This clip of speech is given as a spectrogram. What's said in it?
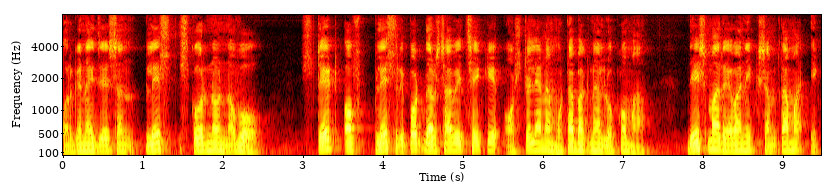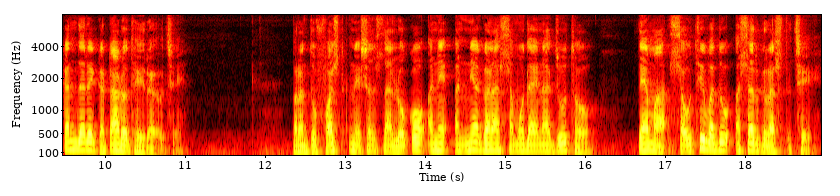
ઓર્ગેનાઇઝેશન પ્લેસ સ્કોરનો નવો સ્ટેટ ઓફ પ્લેસ રિપોર્ટ દર્શાવે છે કે ઓસ્ટ્રેલિયાના મોટાભાગના લોકોમાં દેશમાં રહેવાની ક્ષમતામાં એકંદરે ઘટાડો થઈ રહ્યો છે. પરંતુ ફર્સ્ટ નેશન્સના લોકો અને અન્ય ઘણા સમુદાયના જૂથો તેમાં સૌથી વધુ અસરગ્રસ્ત છે.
